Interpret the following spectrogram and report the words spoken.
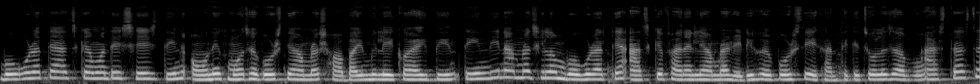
বগুড়াতে আজকে আমাদের শেষ দিন। অনেক মজা করছি আমরা সবাই মিলে কয়েকদিন। তিন দিন আমরা ছিলাম বগুড়াতে। আজকে ফাইনালি আমরা রেডি হয়ে পড়ছি, এখান থেকে চলে যাব। আস্তে আস্তে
